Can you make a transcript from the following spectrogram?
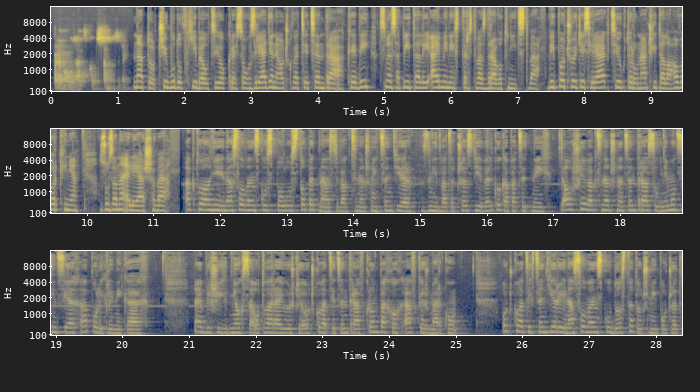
prvou dávkou samozrejme. Na to, či budú v chýbajúcich okresoch zriadené očkovacie centra a kedy, sme sa pýtali aj ministerstva zdravotníctva. Vypočujte si reakciu, ktorú načítala hovorkyňa Zuzana Eliášová. Aktuálne je na Slovensku spolu 115 vakcinačných centier, z nich 26 je veľkokapacitných. Ďalšie vakcinačné centrá sú v nemocniciach a poliklinikách. V najbližších dňoch sa otvárajú ešte očkovacie centrá v Krompachoch a v Kežmarku. Očkovacích centier je na Slovensku dostatočný počet.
